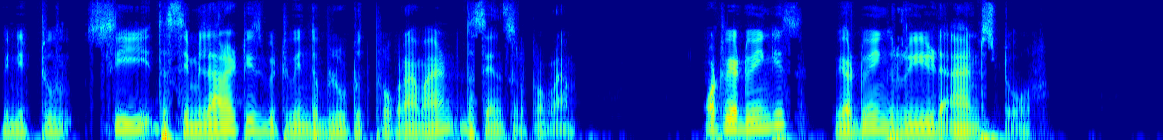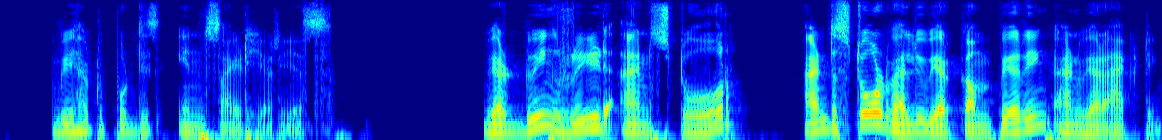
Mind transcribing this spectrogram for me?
we need to see the similarities between the Bluetooth program and the sensor program. What we are doing is we are doing read and store we have to put this inside here yes we are doing read and store and the stored value we are comparing and we are acting.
